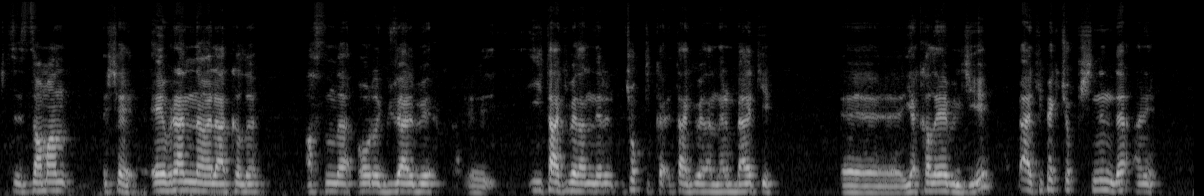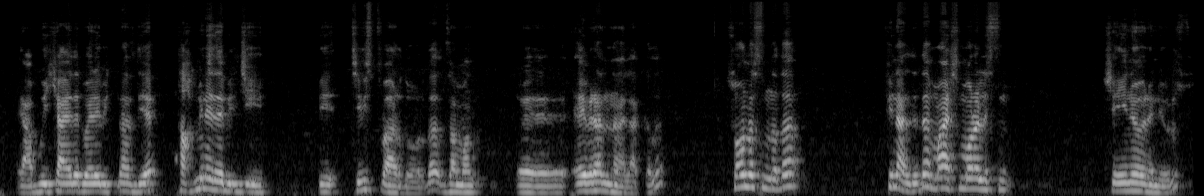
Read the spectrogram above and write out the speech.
İşte zaman şey evrenle alakalı aslında orada güzel bir e, iyi takip edenlerin çok dikkatli takip edenlerin belki e, yakalayabileceği belki pek çok kişinin de hani ya bu hikayede böyle bitmez diye tahmin edebileceği bir twist vardı orada zaman e, evrenle alakalı. Sonrasında da finalde de Miles Morales'in şeyini öğreniyoruz.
